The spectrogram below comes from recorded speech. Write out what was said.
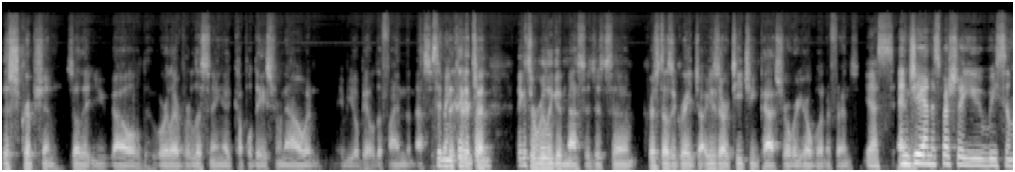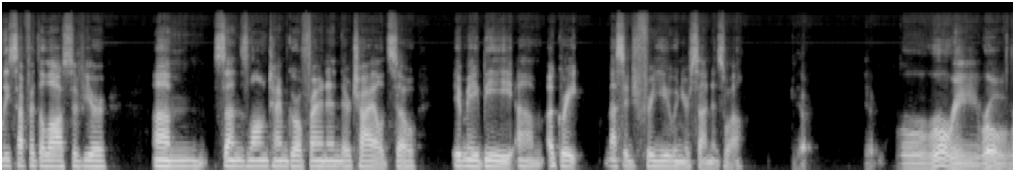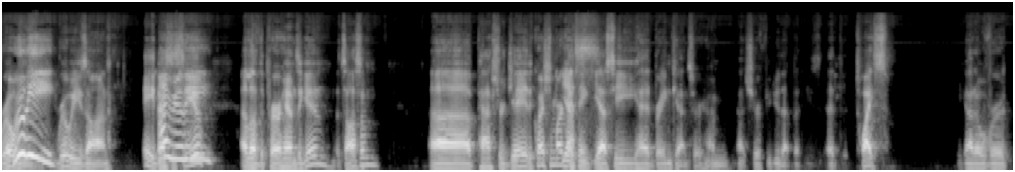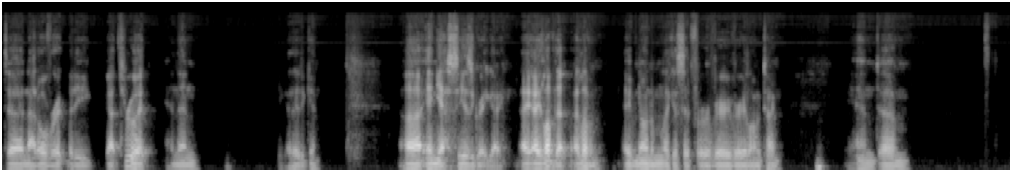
description so that you all who are ever listening a couple days from now, and maybe you'll be able to find the message. It's a, I think it's a really good message. It's uh, Chris does a great job. He's our teaching pastor over at Yorba Linda Friends. Yes, and, and Jan, especially you recently suffered the loss of your um, son's longtime girlfriend and their child. So it may be um, a great message for you and your son as well. Yep. Yep. Rui, Rui, Rui, Rui's on. Hey, nice Hi, to Rui. see you. I love the prayer hands again. That's awesome. Uh, Pastor Jay, the question mark. Yes. I think yes, he had brain cancer. I'm not sure if you do that, but he's at, twice. He got over it, uh, not over it, but he got through it, and then he got it again. Uh, and yes, he is a great guy. I, I, love that. I love him. I've known him, like I said, for a very, very long time, and um,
